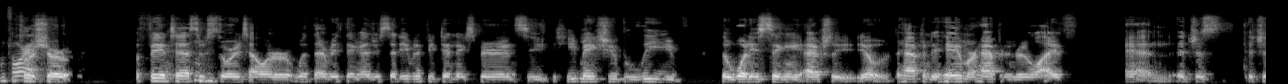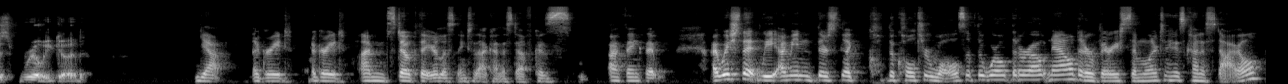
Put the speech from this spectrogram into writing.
I'm for, for it. sure. A fantastic storyteller with everything, as you said. Even if he didn't experience, he he makes you believe what he's singing actually, you know, happened to him or happened in real life, and it just it's just really good. Yeah, agreed. Agreed. I'm stoked that you're listening to that kind of stuff because I think that I wish that we, I mean, there's like the Colter Walls of the world that are out now that are very similar to his kind of style.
